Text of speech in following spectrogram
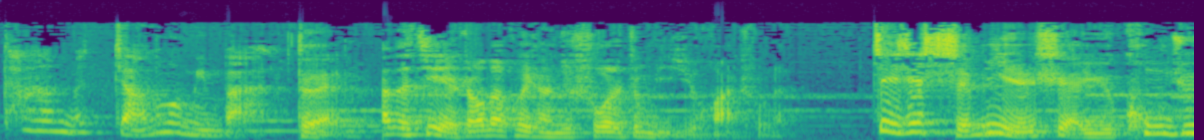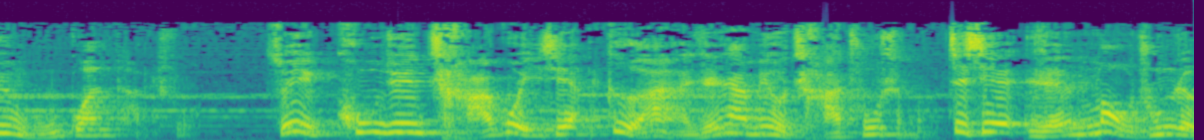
他们讲那么明白？对，他在记者招待会上就说了这么一句话出来。这些神秘人士与空军无关，他说。所以空军查过一些个案，仍然没有查出什么。这些人冒充着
